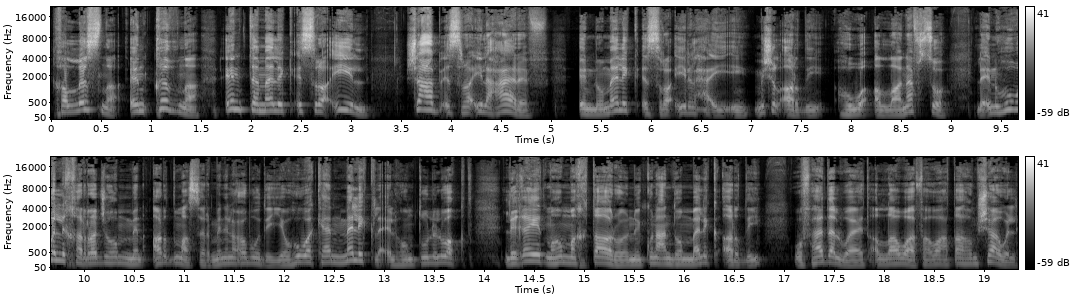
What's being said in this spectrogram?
خلصنا إنقذنا أنت ملك إسرائيل. شعب إسرائيل عارف إنه ملك إسرائيل الحقيقي مش الأرضي هو الله نفسه لأنه هو اللي خرجهم من أرض مصر من العبودية وهو كان ملك لهم طول الوقت لغاية ما هم اختاروا إنه يكون عندهم ملك أرضي وفي هذا الوقت الله وافق وأعطاهم شاول.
